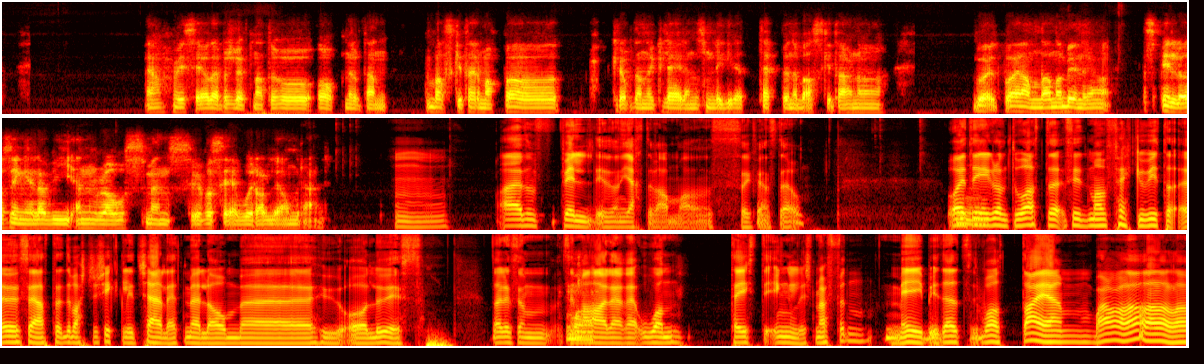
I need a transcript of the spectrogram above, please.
Ja, vi ser jo det på slutten at hun åpner opp den basketarmappa og pakker opp den ukulelen som ligger i et teppe under basketaren, og går ut på verandaen og begynner å spille og synge La Vie en Rose mens vi får se hvor alle de andre er. Mm. Det er en veldig sånn hjertevarmende sekvens der òg. Og en ting jeg glemte også, at eh, siden man fikk jo vite uh, se at det var ikke skikkelig kjærlighet mellom uh, hun og Louis Det er liksom Siden man har der eh, one tasty English muffin, maybe that's what I am bla, bla, bla, bla.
